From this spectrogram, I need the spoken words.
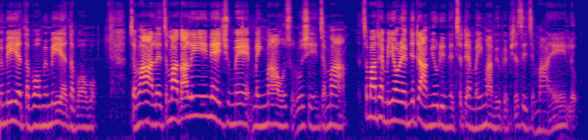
မမေရဲ့သဘောမမေရဲ့သဘောပေါ့ကျမကလည်းကျမသားလေးနဲ့ယူမဲ့မိန်းမကိုဆိုလို့ရှိရင်ကျမကျမထက်မရောတဲ့မြတ်တာမျိုးတွေနဲ့ချက်တဲ့မိန်းမမျိုးပဲဖြစ်စေချင်ပါတယ်လို့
